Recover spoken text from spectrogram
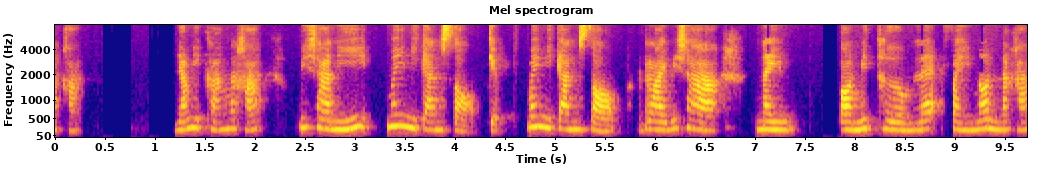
นะคะ ย้ำอีกครั้งนะคะ วิชานี้ไม่มีการสอบเก็บไม่มีการสอบรายวิชาในตอน mid term และ final นะคะ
